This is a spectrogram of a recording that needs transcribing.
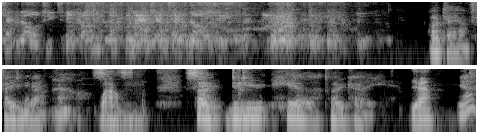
Technology to become magic technology. Okay, I'm fading it out now. So- Wow. So, did you hear that? Okay. Yeah. Yeah.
